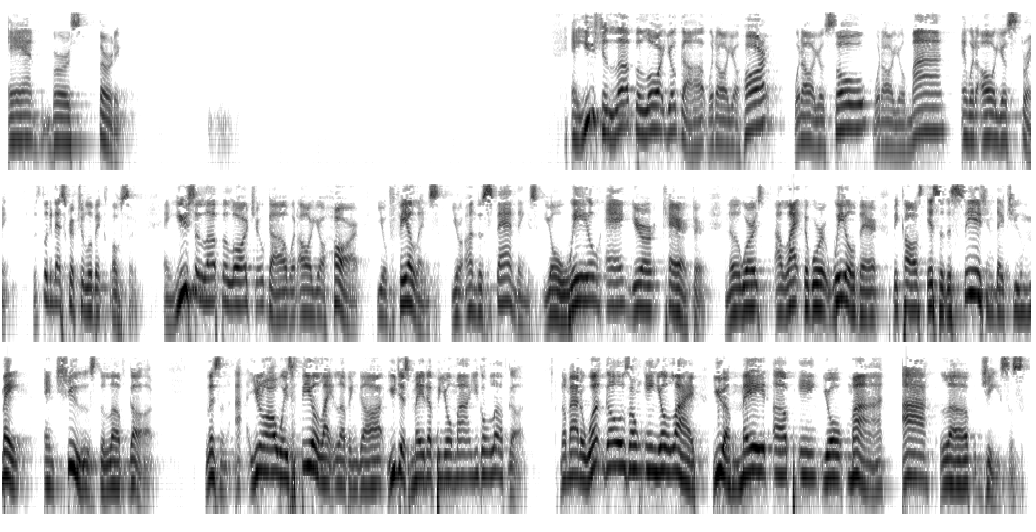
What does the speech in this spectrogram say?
and verse 30. And you should love the Lord your God with all your heart, with all your soul, with all your mind, and with all your strength. Let's look at that scripture a little bit closer. And you shall love the Lord your God with all your heart, your feelings, your understandings, your will, and your character. In other words, I like the word will there because it's a decision that you make and choose to love God. Listen, I, you don't always feel like loving God. You just made up in your mind you're going to love God. No matter what goes on in your life, you have made up in your mind, I love Jesus.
